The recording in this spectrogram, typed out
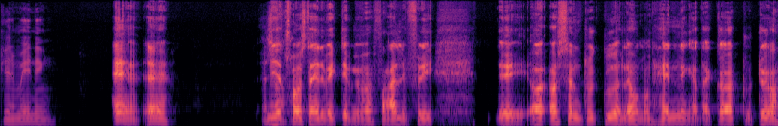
Giver det mening? Ja, ja, ja. Altså, jeg tror stadigvæk, det vil være farligt, fordi øh, og- også selvom du ikke går ud og laver nogle handlinger, der gør, at du dør,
